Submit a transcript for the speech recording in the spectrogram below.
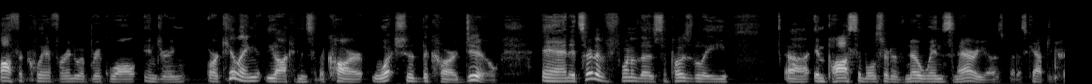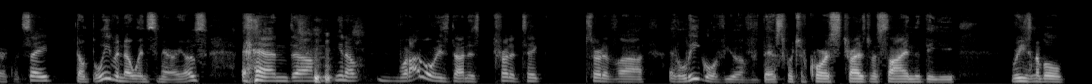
off a cliff or into a brick wall, injuring or killing the occupants of the car. What should the car do?" And it's sort of one of those supposedly uh, impossible sort of no win scenarios. But as Captain Kirk would say, don't believe in no win scenarios. And, um, you know, what I've always done is try to take sort of uh, a legal view of this, which of course tries to assign the reasonable,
